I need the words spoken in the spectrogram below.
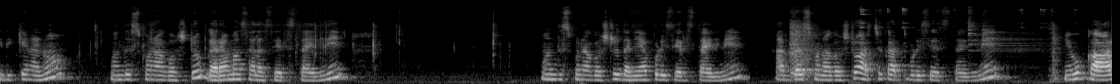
ಇದಕ್ಕೆ ನಾನು ಒಂದು ಸ್ಪೂನ್ ಆಗೋಷ್ಟು ಗರಂ ಮಸಾಲ ಸೇರಿಸ್ತಾ ಇದ್ದೀನಿ. ಒಂದು ಸ್ಪೂನ್ ಆಗೋಷ್ಟು ಧನಿಯಾ ಪುಡಿ ಸೇರಿಸ್ತಾ ಇದ್ದೀನಿ. ಅರ್ಧ ಸ್ಪೂನ್ ಆಗೋಷ್ಟು ಅಚ್ಚ ಖಾರದ ಪುಡಿ ಸೇರಿಸ್ತಾ ಇದ್ದೀನಿ. ನೀವು ಖಾರ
